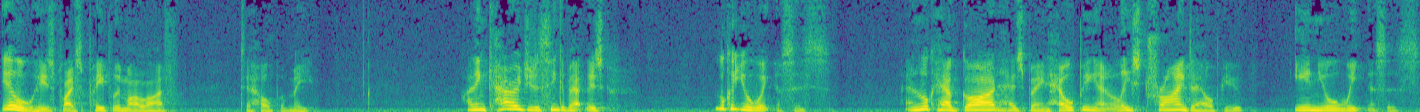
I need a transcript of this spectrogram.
ill, He's placed people in my life to help me. I'd encourage you to think about this. Look at your weaknesses and look how God has been helping and at least trying to help you in your weaknesses.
